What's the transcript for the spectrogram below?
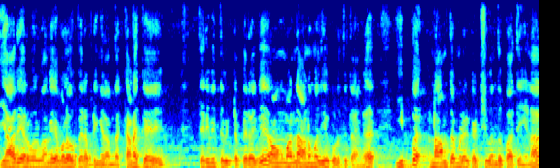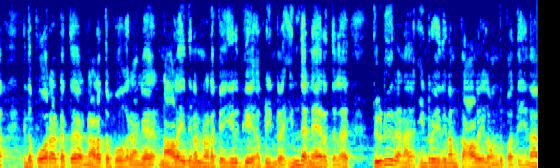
யார் யார் வருவாங்க எவ்வளவு பேர் அப்படிங்கிற அந்த கணக்கை தெரிவித்து விட்ட பிறகு அவங்க மன்ன அனுமதியை கொடுத்துட்டாங்க. இப்போ நாம் தமிழர் கட்சி வந்து பார்த்திங்கன்னா இந்த போராட்டத்தை நடத்த போகிறாங்க நாளைய தினம் நடக்க இருக்குது அப்படின்ற இந்த நேரத்தில் திடீரென இன்றைய தினம் காலையில் வந்து பார்த்தீங்கன்னா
